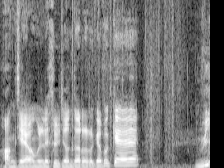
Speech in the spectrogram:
황제의 오믈렛을 전달하러 가볼게. 위!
